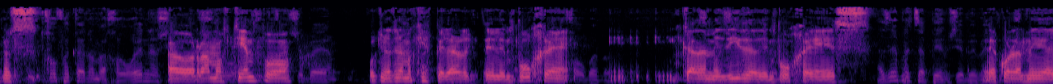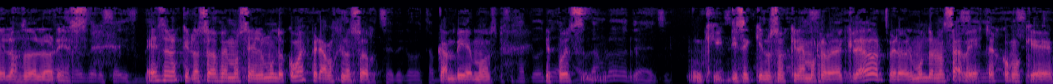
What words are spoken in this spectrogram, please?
nos ahorramos tiempo porque no tenemos que esperar el empuje y cada medida de empuje es de acuerdo a la medida de los dolores. Eso es lo que nosotros vemos en el mundo. ¿Cómo esperamos que nosotros cambiemos? Después dice que nosotros queremos revelar al Creador, pero el mundo no sabe. Esto es como que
